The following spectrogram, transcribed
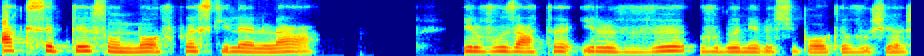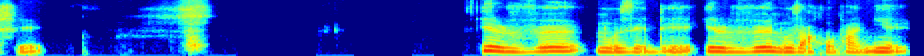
acceptez son offre parce qu'il est là. Il vous attend, il veut vous donner le support que vous cherchez. Il veut nous aider, il veut nous accompagner.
